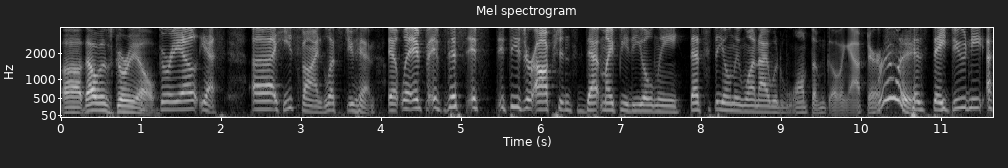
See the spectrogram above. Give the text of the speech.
Uh, that was Gurriel. Gurriel. Yes. Uh, he's fine. Let's do him. If if this if, if these are options, that might be the only. That's the only one I would want them going after. Really? Because they do need. Uh,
